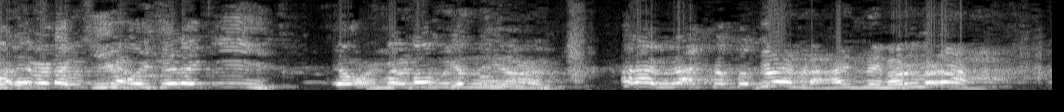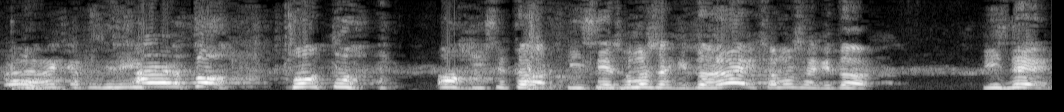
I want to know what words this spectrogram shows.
আরে বেটা কি হইছে রে কি এমন আমি কত তো কে বুঝতে তুমি? পারি না। আরে আমি রাখতে তো দে বড়া আজ নাই মারুন বড়া আরে বেটা, তো তো তো। কিসে তোর কিসে? সমস্যা কি তোর? এই সমস্যা কি তোর? কিসে?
